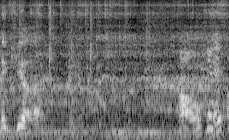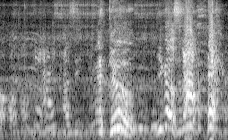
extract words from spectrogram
my god. Oh, okay. Oh, oh okay. I, I see. Dude, you gonna stop that?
